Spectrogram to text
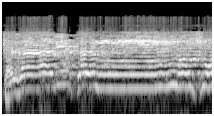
كذلك النشور.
